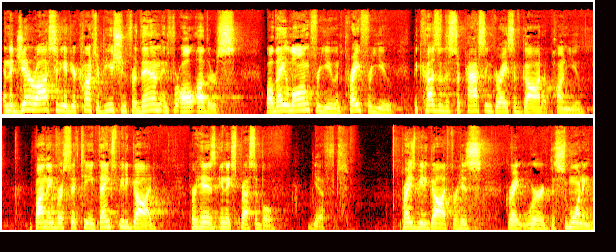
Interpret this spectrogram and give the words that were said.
and the generosity of your contribution for them and for all others, while they long for you and pray for you because of the surpassing grace of God upon you. And finally, in verse 15, thanks be to God for his inexpressible gift. Praise be to God for his great word this morning.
